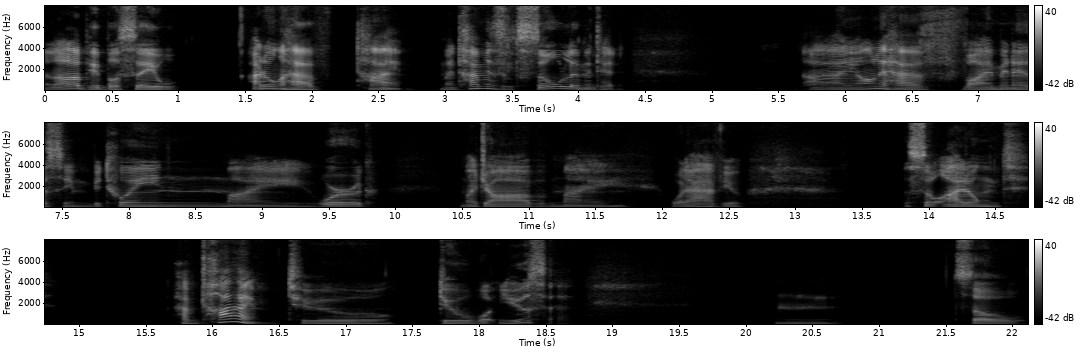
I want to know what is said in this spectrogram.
a lot of people say, I don't have time. My time is so limited. I only have five minutes in between my work, my job, my what have you. So I don't have time to do what you said. Mm, so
